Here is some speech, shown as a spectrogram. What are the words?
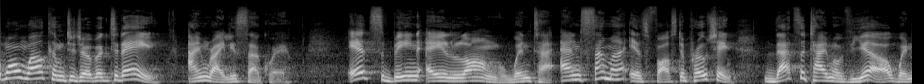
A warm welcome to Joburg today. I'm Riley Sakwe. It's been a long winter and summer is fast approaching. That's the time of year when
